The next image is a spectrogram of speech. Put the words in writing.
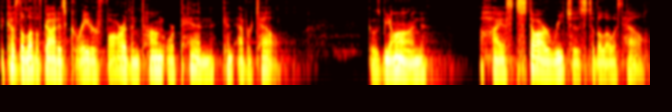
Because the love of God is greater far than tongue or pen can ever tell. It goes beyond the highest star reaches to the lowest hell.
